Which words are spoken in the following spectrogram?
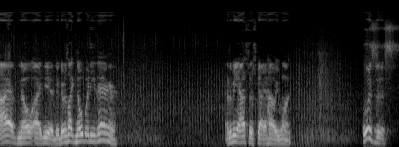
I have no idea, dude. There was like nobody there. And let me ask this guy how he won. Who is this?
